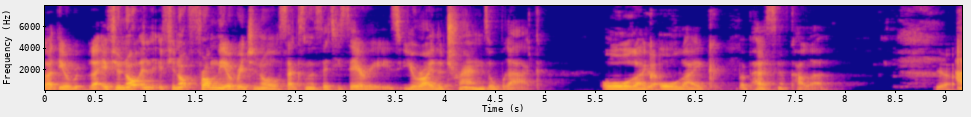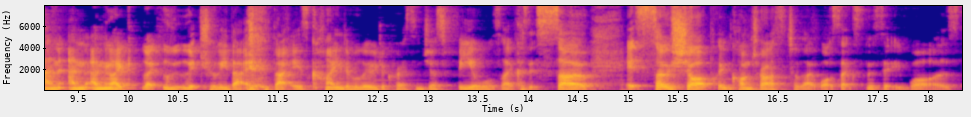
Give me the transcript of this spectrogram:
like the like if you're not in, if you're not from the original Sex and the City series, you're either trans or black, or like Yeah. or like a person of color. Yeah. And and and like like literally that that is kind of ludicrous and just feels like because it's so it's so sharp in contrast to like what Sex and the City was.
